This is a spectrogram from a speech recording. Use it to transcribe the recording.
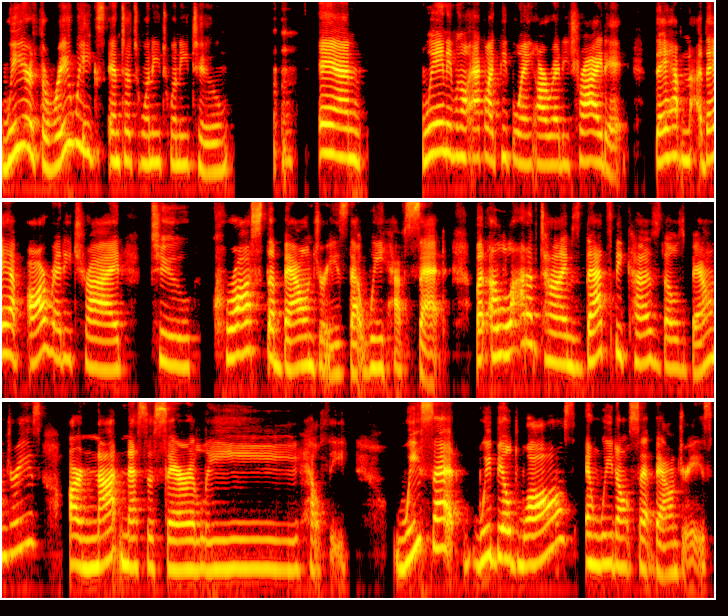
We are three weeks into 2022, and we ain't even gonna act like people ain't already tried it. They have they have already tried to cross the boundaries that we have set. But a lot of times that's because those boundaries are not necessarily healthy. We set, we build walls and we don't set boundaries.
